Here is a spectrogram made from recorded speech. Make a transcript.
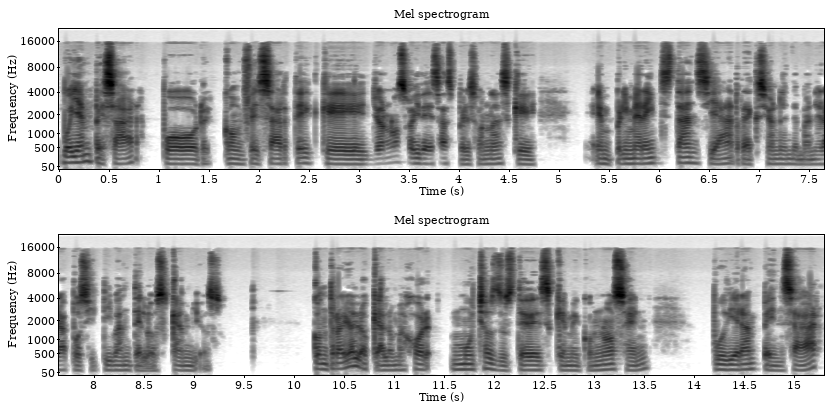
Voy a empezar por confesarte que yo no soy de esas personas que en primera instancia reaccionen de manera positiva ante los cambios. Contrario a lo que a lo mejor muchos de ustedes que me conocen pudieran pensar,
